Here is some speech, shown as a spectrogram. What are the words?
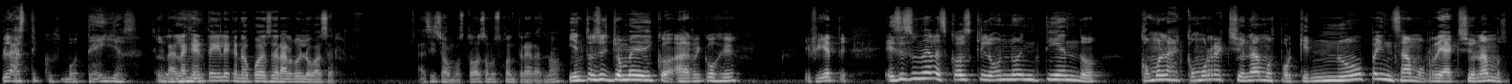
plásticos, botellas. la, la, gente dile que no puede hacer algo y lo va a hacer. Así somos, todos somos contreras, ¿no? Y entonces yo me dedico a recoger. Y fíjate, esa es una de las cosas que luego no entiendo. ¿Cómo, la, cómo reaccionamos? Porque no pensamos, reaccionamos.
